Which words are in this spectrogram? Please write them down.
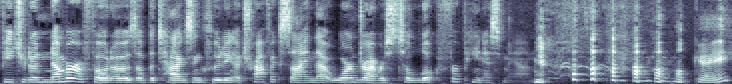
featured a number of photos of the tags, including a traffic sign that warned drivers to look for Penis Man. Okay.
